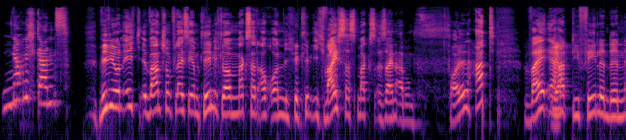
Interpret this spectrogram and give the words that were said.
Noch nicht ganz. Vivi und ich waren schon fleißig am Kleben. Ich glaube, Max hat auch ordentlich geklebt. Ich weiß, dass Max sein Album voll hat, weil er Ja. hat die fehlenden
